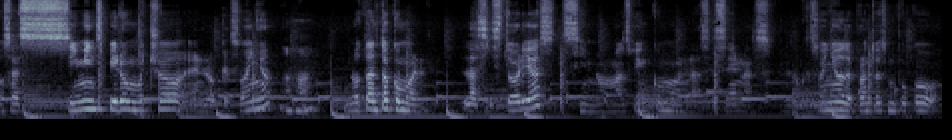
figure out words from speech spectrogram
o sea, sí me inspiro mucho en lo que sueño, Ajá. no tanto como en las historias, sino más bien como en las escenas. Lo que sueño de pronto es un poco,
